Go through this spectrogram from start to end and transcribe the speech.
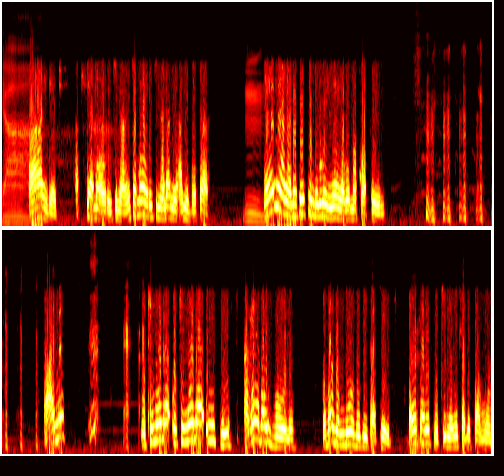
Yeah hayi ngeke akusiya ama-original. Ngithi ama-original ane-anniversary. Mm. Ngenyanga lesethembe kube yinyanga bomakhwapheni hayi le uthumela uthumela i-gift angeke bayivule ngoba bazombuza ukuthi ithathephi bayohlala ebhuthini ngihlale samuya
